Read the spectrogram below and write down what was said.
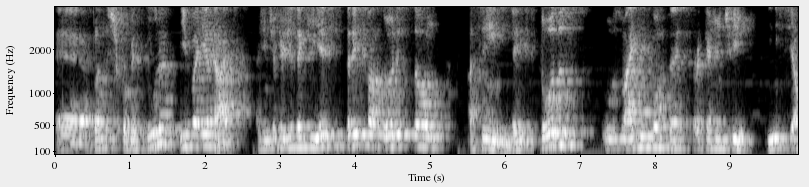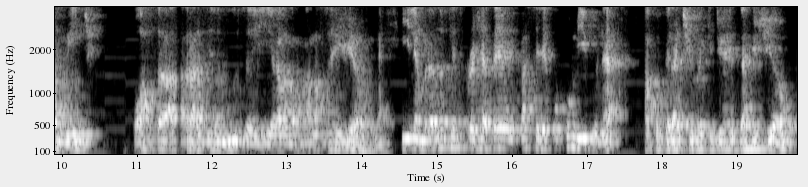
é, plantas de cobertura e variedades. A gente acredita que esses três fatores são, assim, dentre todos, os mais importantes para que a gente inicialmente possa trazer luz aí à, à nossa região, né? E lembrando que esse projeto é em parceria com comigo, né? A cooperativa aqui de, da região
